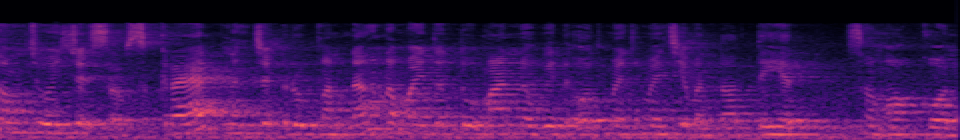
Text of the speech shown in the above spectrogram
សូមជួយចុច Subscribe និងចុចរូបកណ្ដឹងដើម្បីទទួលបាននូវវីដេអូថ្មីៗជាបន្តទៀតសូមអរគុណ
